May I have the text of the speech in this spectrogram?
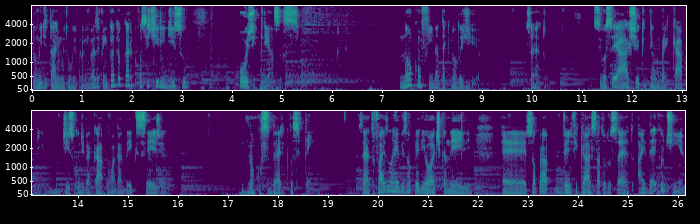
Dormir de tarde é muito ruim para mim. Mas enfim, o que é que eu quero que vocês tirem disso hoje, crianças? Não confie na tecnologia, certo? Se você acha que tem um backup, um disco de backup, um HD que seja, não considere que você tem, certo? Faz uma revisão periódica nele, é, só para verificar se está tudo certo. A ideia que eu tinha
